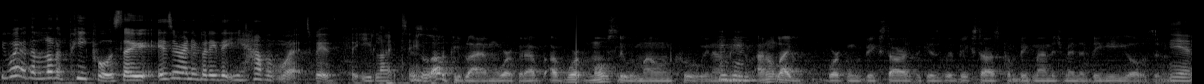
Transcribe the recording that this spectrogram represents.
You work with a lot of people, so is there anybody that you haven't worked with that you'd like to? There's a lot of people I haven't worked with. I've, I've worked mostly with my own crew. You know, what I mean, Mhm. I don't like working with big stars because with big stars come big management and big egos, and Yeah.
